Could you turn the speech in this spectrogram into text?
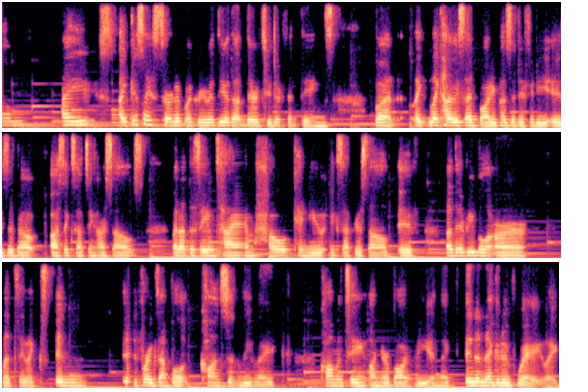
Um, I I guess I sort of agree with you that they're two different things, but like like how you said, body positivity is about us accepting ourselves, but at the same time, how can you accept yourself if other people are, let's say, like in, in for example, constantly like commenting on your body and like in a negative way, like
